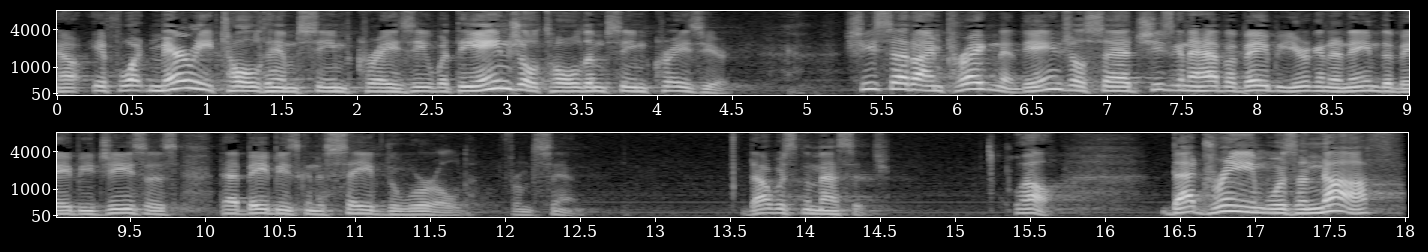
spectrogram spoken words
Now, if what Mary told him seemed crazy, what the angel told him seemed crazier. She said, I'm pregnant. The angel said, She's going to have a baby. You're going to name the baby Jesus. That baby is going to save the world from sin. That was the message. Well, that dream was enough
